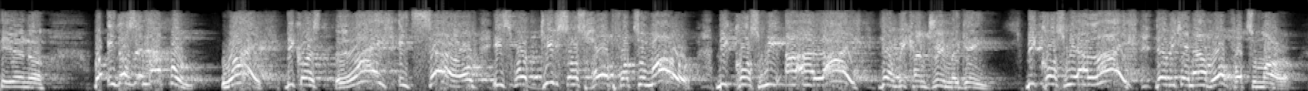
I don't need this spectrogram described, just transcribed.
you know, but it doesn't happen. Why? Because life itself is what gives us hope for tomorrow. Because we are alive, then we can dream again. Because we are alive, then we can have hope for tomorrow.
